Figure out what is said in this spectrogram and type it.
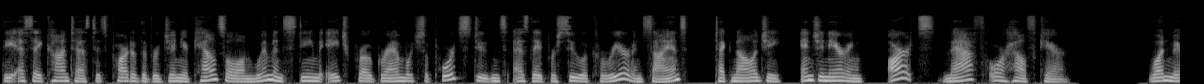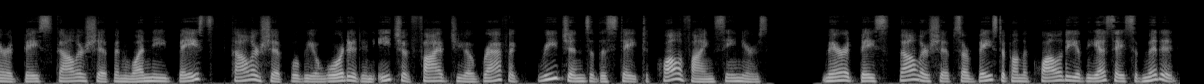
The essay contest is part of the Virginia Council on Women's STEAM H program, which supports students as they pursue a career in science, technology, engineering, arts, math, or healthcare. One merit based scholarship and one need based scholarship will be awarded in each of five geographic regions of the state to qualifying seniors. Merit based scholarships are based upon the quality of the essay submitted,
